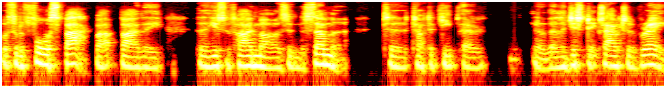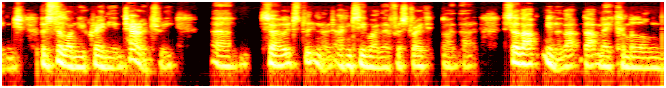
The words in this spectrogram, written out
were sort of forced back by, by the the use of HIMARS in the summer to try to keep their you know their logistics out of range, but it's still on Ukrainian territory. Um, so it's you know I can see why they're frustrated by that. So that you know that that may come along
